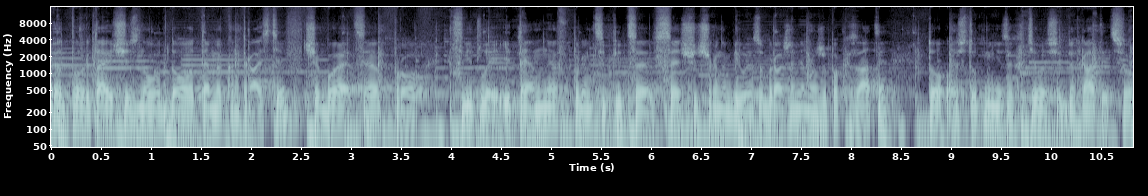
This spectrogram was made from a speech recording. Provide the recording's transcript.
І от повертаючись знову до теми контрастів, ЧБ це про світле і темне. В принципі, це все, що чорно-біле зображення може показати. То ось тут мені захотілося обіграти цю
